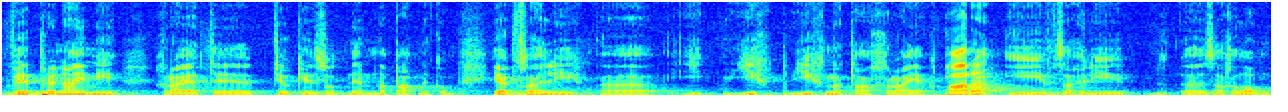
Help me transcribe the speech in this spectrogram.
ви принаймні граєте тільки з одним нападником. Як взагалі е, їх, їхна та гра як пара і взагалі е, загалом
